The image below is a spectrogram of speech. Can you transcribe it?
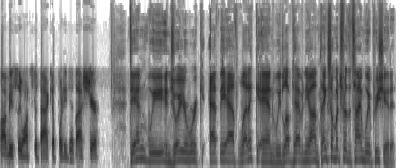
obviously wants to back up what he did last year. Dan, we enjoy your work at the Athletic, and we loved having you on. Thanks so much for the time. We appreciate it.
